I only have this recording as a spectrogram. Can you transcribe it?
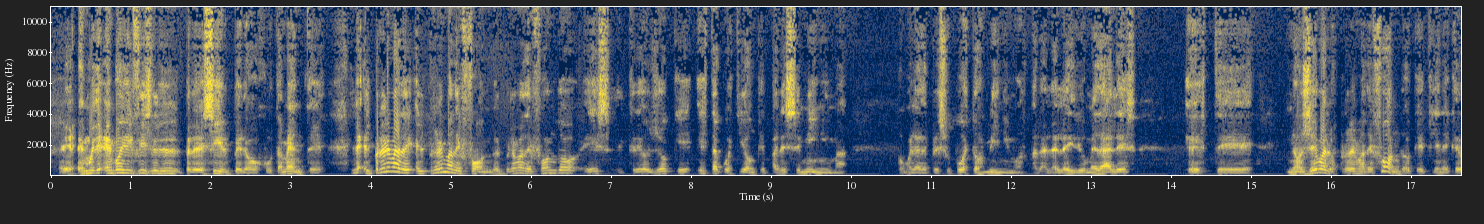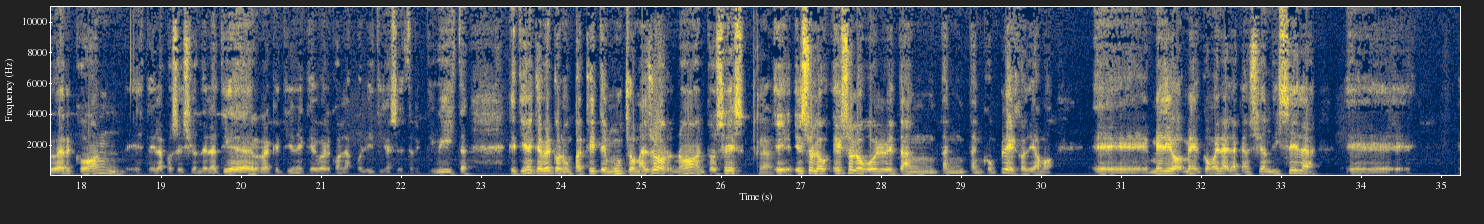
Eh, es, muy, es muy difícil predecir, pero justamente. El problema, de, el problema de fondo, el problema de fondo es, creo yo, que esta cuestión que parece mínima, como la de presupuestos mínimos para la ley de humedales, este, nos lleva a los problemas de fondo, que tiene que ver con este, la posesión de la tierra, que tiene que ver con las políticas extractivistas, que tiene que ver con un paquete mucho mayor, ¿no? Entonces, claro. eh, eso, lo, eso lo vuelve tan, tan, tan complejo, digamos. Eh, medio, era la canción de Isela, eh,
